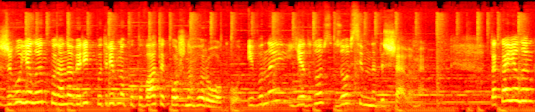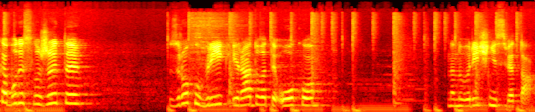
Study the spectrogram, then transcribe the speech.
живу ялинку на новий рік потрібно купувати кожного року, і вони є зовсім не дешевими. Така ялинка буде служити з року в рік і радувати око на новорічні свята.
